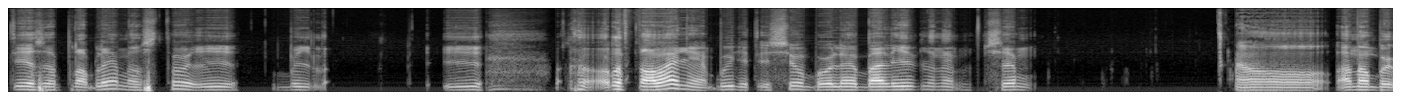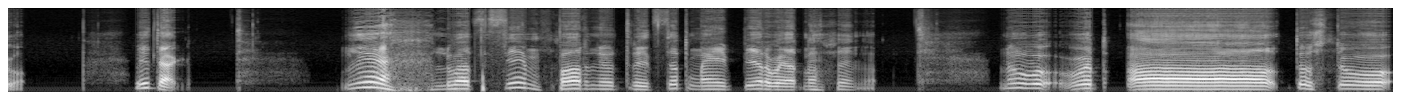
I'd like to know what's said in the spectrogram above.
те же проблемы, что и были. И расставание будет еще более болезненным, чем а, оно было. Итак, мне 27, парню 30, это мои первые отношения. Ну, во- вот, а, то, что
